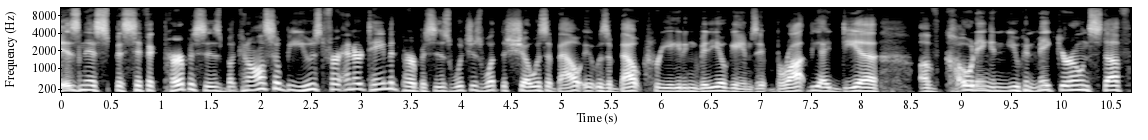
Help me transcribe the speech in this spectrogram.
business specific purposes, but can also be used for entertainment purposes, which is what the show is about. It was about creating video games. It brought the idea of coding and you can make your own stuff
